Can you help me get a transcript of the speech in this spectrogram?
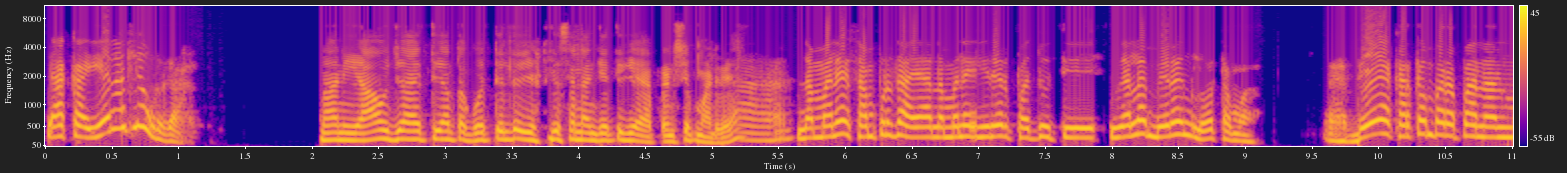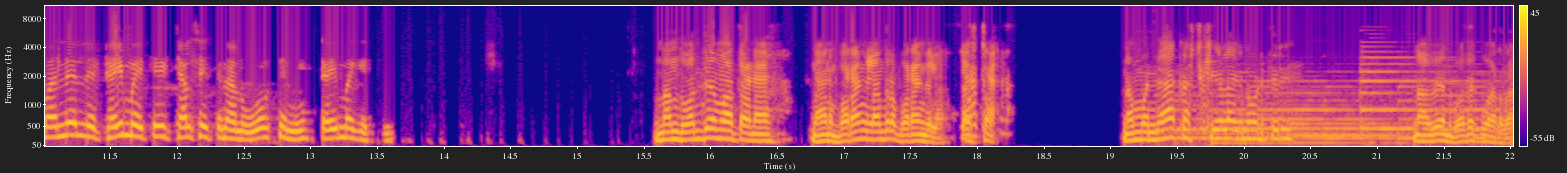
ಯಾಕ ಏನಾತ್ಲೆ ಹುಡುಗ? ನಾನು ಯಾವ ಜಾತಿ ಅಂತ ಗೊತ್ತಿಲ್ಲದೆ ಎಷ್ಟು ದಿವಸ ನನ್ನ ಜೊತೆಗೆ ಫ್ರೆಂಡ್ಶಿಪ್ ಮಾಡಿದೆ. ನಮ್ಮ ಮನೆ ಸಂಪ್ರದಾಯ ನಮ್ಮ ಮನೆ ಹಿರಿಯರ ಪದ್ಧತಿ ಇವೆಲ್ಲ ಮಿರಂಗ್ಲು ತಮ್ಮ. ಬೇಗ ಕರ್ಕೊಂಬರಪ್ಪ ನನ್ನ ಮನೇಲಿ ಟೈಮ್ ಐತಿ ಕೆಲಸ ಐತಿ ನಾನು ಹೋಗ್ತೀನಿ ಟೈಮ್ ಆಗೈತಿ ನಂದು ಒಂದೇ ಮಾತಾಣೆ ನಾನು ಬರಂಗಿಲ್ಲ ಅಂದ್ರೆ ಬರಂಗಿಲ್ಲ ಕಷ್ಟ ನಮ್ಮನ್ನ ಯಾಕೆ ಅಷ್ಟು ಕೀಳಾಗಿ ನೋಡ್ತೀರಿ? ನಾವೇನು ಬದಕಬಾರ್ದ?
